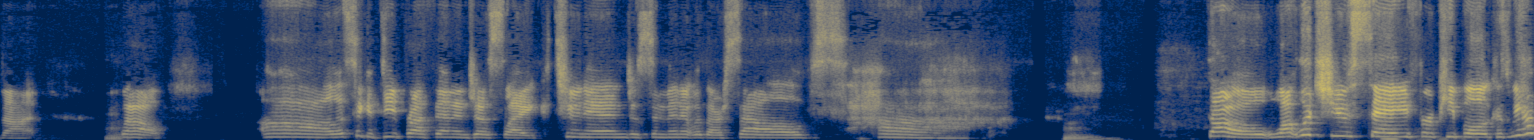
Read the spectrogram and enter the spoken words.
that mm. wow ah, let's take a deep breath in and just like tune in just a minute with ourselves. Ah. Hmm. So, what would you say for people? Because we have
